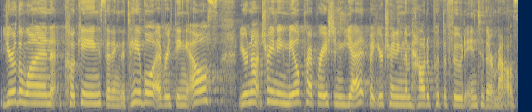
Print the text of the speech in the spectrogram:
you're the one cooking, setting the table, everything else. You're not training meal preparation yet, but you're training them how to put the food into their mouths.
